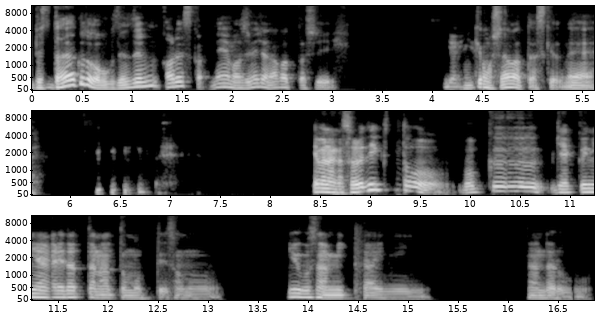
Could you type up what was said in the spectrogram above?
別に大学とか僕全然あれですからね、真面目じゃなかったし、ういやいや勉強もしなかったですけどね。でもなんかそれでいくと、僕逆にあれだったなと思って、その、ゆうごさんみたいに、なんだろう。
